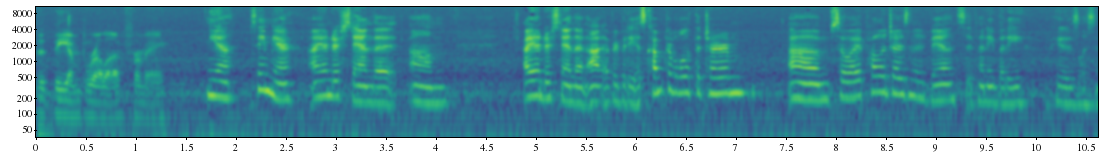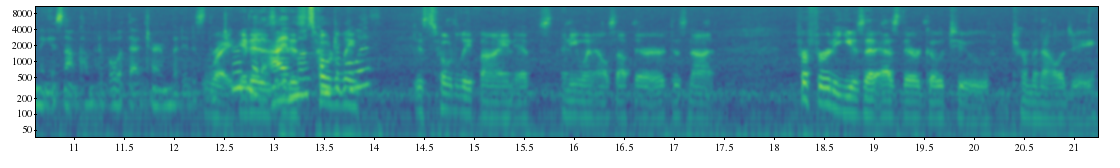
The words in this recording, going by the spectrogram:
the the umbrella for me. Yeah, same here. I understand that. Um, I understand that not everybody is comfortable with the term. Um, so I apologize in advance if anybody who is listening is not comfortable with that term. But it is the Right, term it that is- I'm most totally- comfortable with. It's totally fine if anyone else out there does not prefer to use it as their go-to terminology,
